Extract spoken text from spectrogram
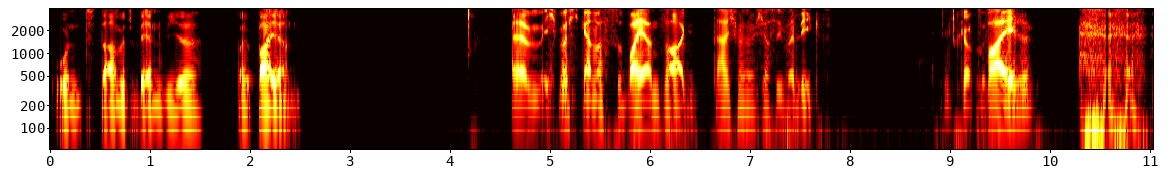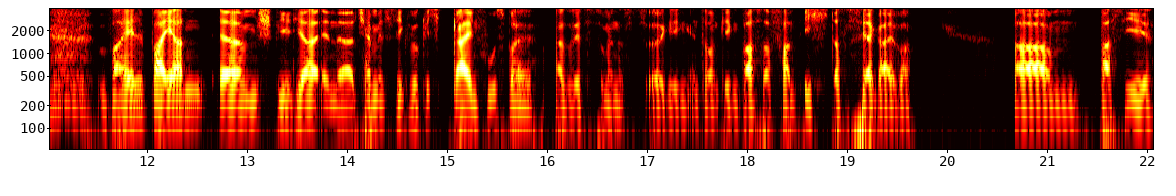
Und damit wären wir bei Bayern. Ähm, ich möchte gern was zu Bayern sagen. Da habe ich mir nämlich was überlegt. Ich glaube, das weil weil Bayern ähm, spielt ja in der Champions League wirklich geilen Fußball. Also jetzt zumindest äh, gegen Inter und gegen Barca fand ich, dass es sehr geil war. Ähm, Basti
